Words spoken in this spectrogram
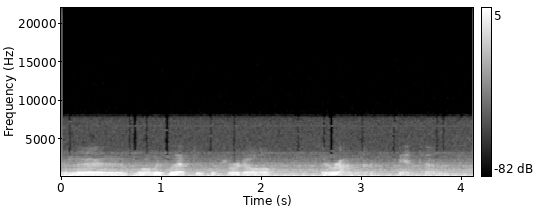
And then what was left is the fertile Serama bantams.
